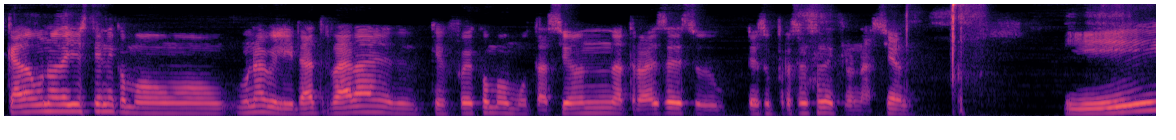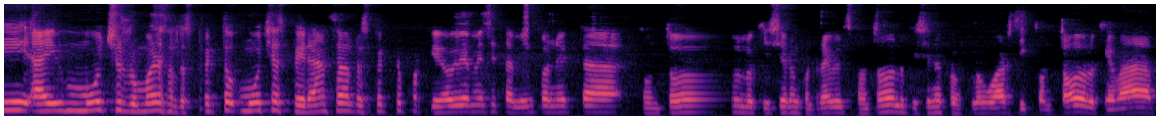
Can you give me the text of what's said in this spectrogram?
Cada uno de ellos tiene como una habilidad rara que fue como mutación a través de su, de su proceso de clonación. Y hay muchos rumores al respecto, mucha esperanza al respecto, porque obviamente también conecta con todo lo que hicieron con Rebels, con todo lo que hicieron con Clone Wars y con todo lo que va a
